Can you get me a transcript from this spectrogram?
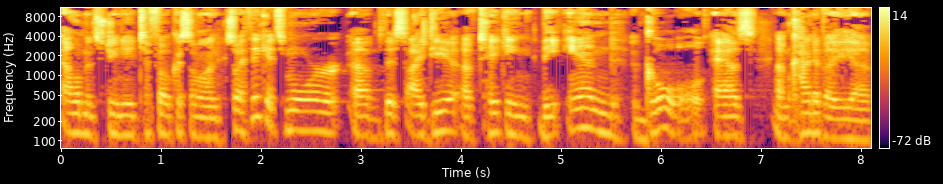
elements do you need to focus on? So I think it's more of this idea of taking the end goal as um, kind of a, uh,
